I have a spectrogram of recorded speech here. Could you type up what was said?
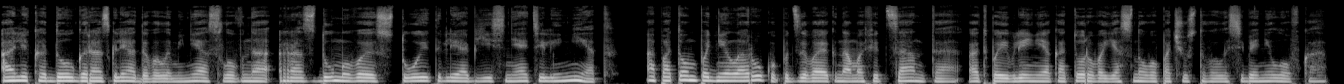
Алика долго разглядывала меня, словно раздумывая, стоит ли объяснять или нет, а потом подняла руку, подзывая к нам официанта, от появления которого я снова почувствовала себя неловко.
